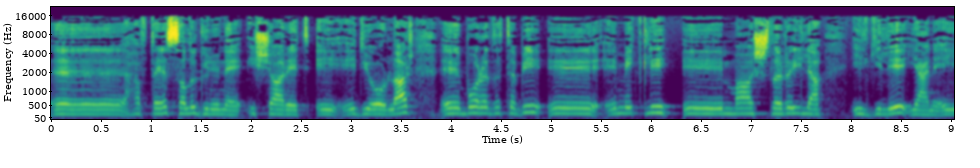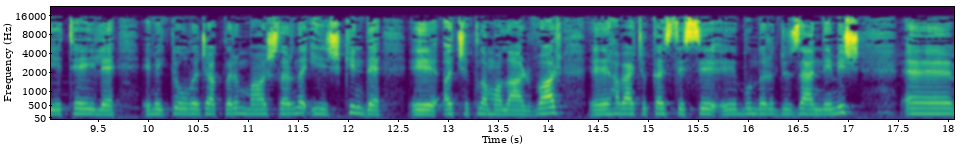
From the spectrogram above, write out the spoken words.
E, haftaya salı gününe işaret e, ediyorlar. E, bu arada tabii e, emekli e, maaşlarıyla ilgili yani EYT ile emekli olacakların maaşlarına ilişkin de e, açıklamalar var. E, Habertürk gazetesi e, bunları düzenlemiş. E,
